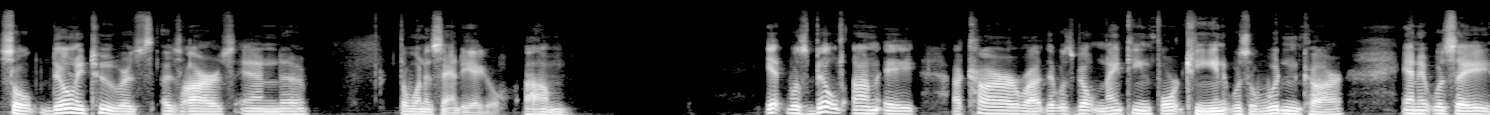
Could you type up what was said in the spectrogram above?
So the only two is, is ours and uh, the one in San Diego. Um, it was built on a a car uh, that was built in 1914. It was a wooden car, and it was a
